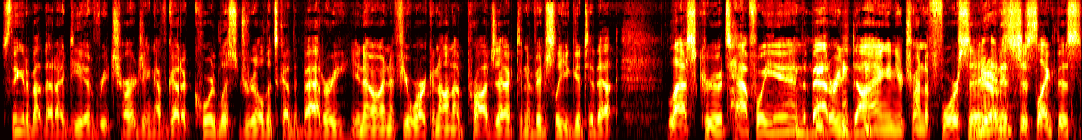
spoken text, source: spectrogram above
was thinking about that idea of recharging. I've got a cordless drill that's got the battery, you know, and if you're working on a project and eventually you get to that last screw, it's halfway in, the battery's dying, and you're trying to force it, Yes. and it's just like this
